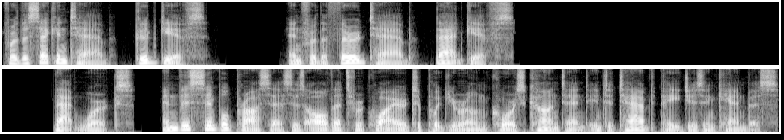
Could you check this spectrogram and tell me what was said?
For the second tab, Good gifts. And for the third tab, Bad gifts. That works. And this simple process is all that's required to put your own course content into tabbed pages in Canvas.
